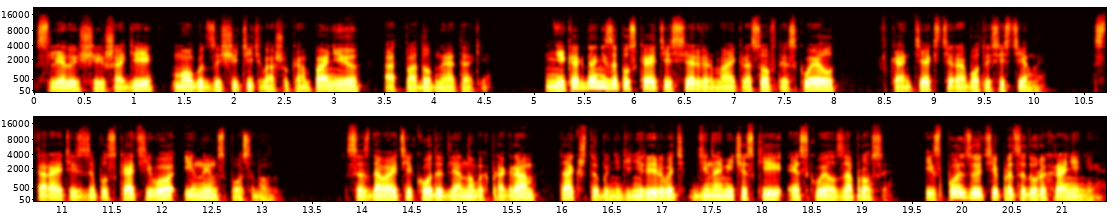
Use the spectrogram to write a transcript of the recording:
Следующие шаги могут защитить вашу компанию от подобной атаки. Никогда не запускайте сервер Microsoft SQL в контексте работы системы. Старайтесь запускать его иным способом. Создавайте коды для новых программ так, чтобы не генерировать динамические SQL-запросы. Используйте процедуры хранения.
